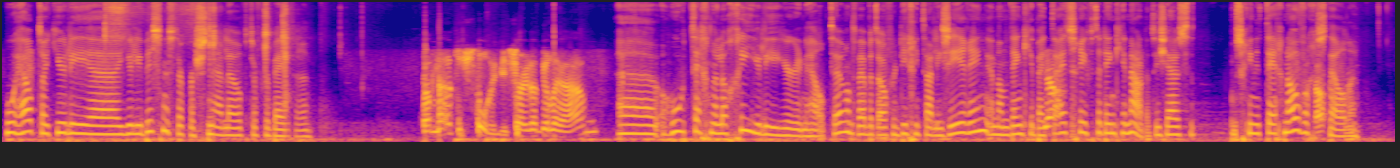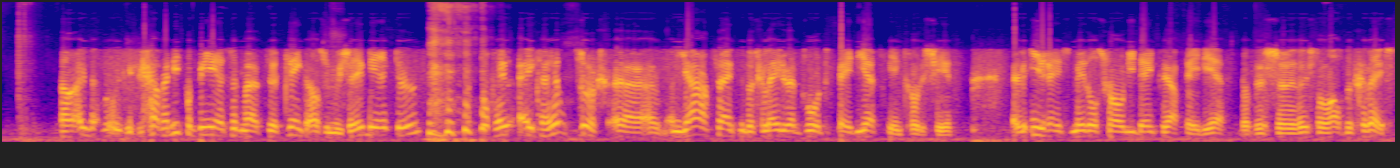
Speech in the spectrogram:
Hoe helpt dat jullie, eh, jullie business te versnellen of te verbeteren? Dat laatste stond ik niet. Zou je dat willen herhalen? Eh, hoe technologie jullie hierin helpt. Hè? Want we hebben het over digitalisering. En dan denk je bij Ja. tijdschriften, denk je, nou, dat is juist het, misschien het tegenovergestelde. Nou, ik, ik ga er niet proberen te klinken als een museumdirecteur. Toch heel, even heel terug. eh, een jaar of 25 geleden werd bijvoorbeeld de PDF geïntroduceerd. En iedereen is inmiddels gewoon die denkt, ja, PDF, dat is, eh, dat is toch altijd geweest.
